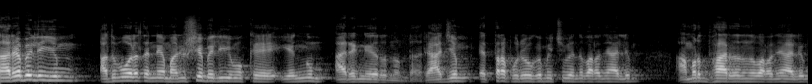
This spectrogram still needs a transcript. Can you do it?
നരബലിയും അതുപോലെ തന്നെ മനുഷ്യബലിയുമൊക്കെ എങ്ങും അരങ്ങേറുന്നുണ്ട്. രാജ്യം എത്ര പുരോഗമിച്ചു എന്ന് പറഞ്ഞാലും അമൃത് ഭാരത് എന്ന് പറഞ്ഞാലും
